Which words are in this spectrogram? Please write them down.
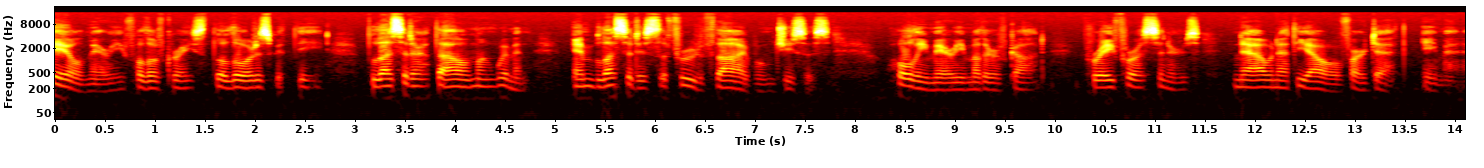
Hail Mary, full of grace, the Lord is with thee. Blessed art thou among women, and blessed is the fruit of thy womb, Jesus. Holy Mary, Mother of God, pray for us sinners, now and at the hour of our death. Amen.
